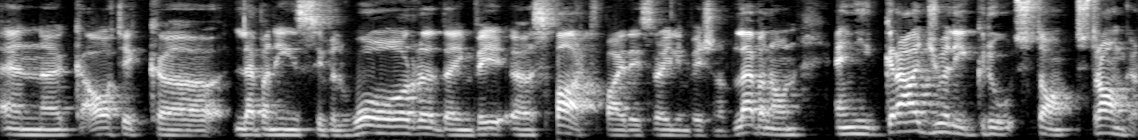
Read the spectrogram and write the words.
and uh, chaotic uh, Lebanese civil war, the inv- sparked by the Israeli invasion of Lebanon, and he gradually grew st- stronger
